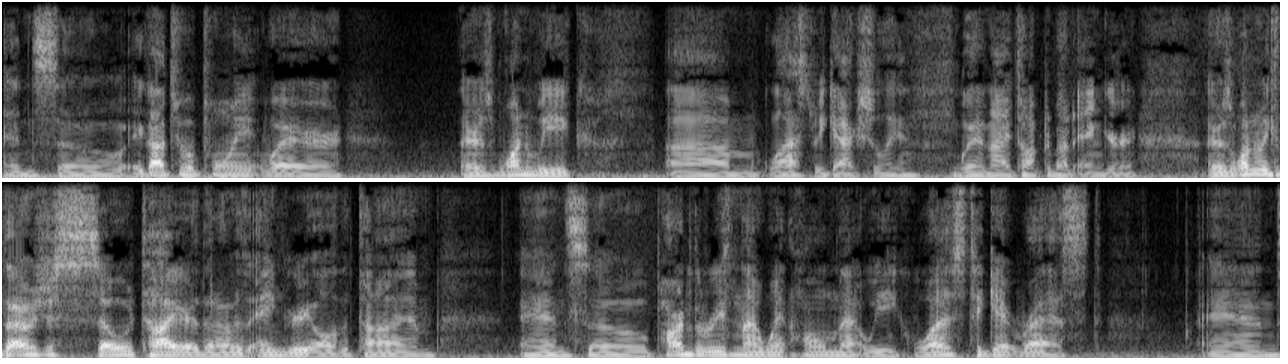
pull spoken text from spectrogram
and so it got to a point where there's one week um, last week actually when I talked about anger. There was one week that I was just so tired that I was angry all the time. And so part of the reason I went home that week was to get rest. And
